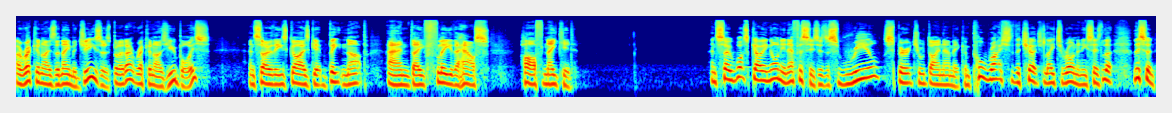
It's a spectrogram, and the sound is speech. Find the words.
I recognize the name of Jesus, but I don't recognize you boys. And so these guys get beaten up and they flee the house half naked. And so, what's going on in Ephesus is a real spiritual dynamic. And Paul writes to the church later on and he says, Look, listen,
